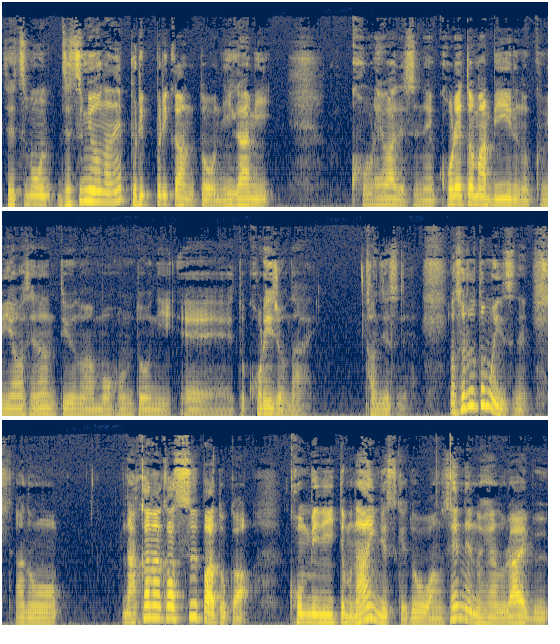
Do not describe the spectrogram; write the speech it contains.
絶望、絶妙なね、プリップリ感と苦味。これはですね、これとまあビールの組み合わせなんていうのはもう本当に、えーと、これ以上ない感じですね。まあ、それとともにですね、あの、なかなかスーパーとか、コンビニ行ってもないんですけど、あの、千年の部屋のライブ、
